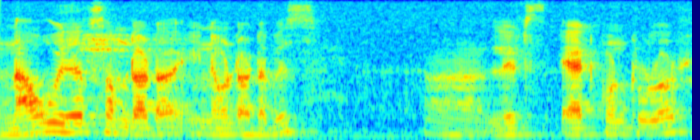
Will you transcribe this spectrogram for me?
now we have some data in our database. Uh, let's add controller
